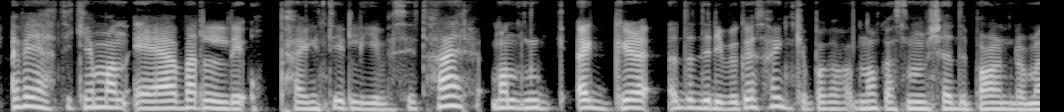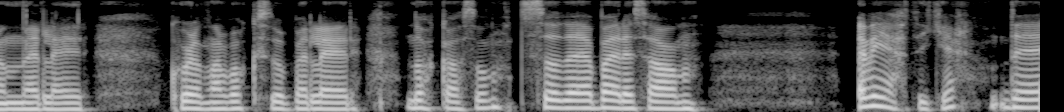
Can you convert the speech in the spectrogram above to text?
Jeg vet ikke, man er veldig opphengt i livet sitt her. Man, jeg, det driver ikke og tenker på noe som skjedde i barndommen, eller hvordan jeg vokste opp, eller noe sånt. Så det er bare sånn Jeg vet ikke. Det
